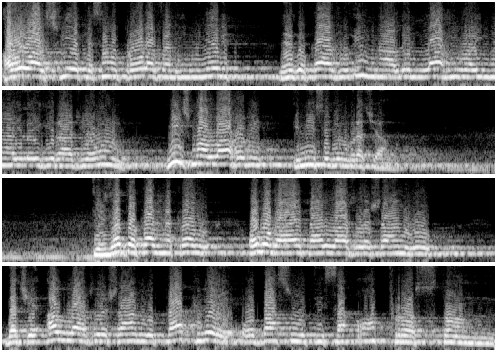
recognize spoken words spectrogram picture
A ovaj svijet je samo prolazan i munjevit Nego kažu inna lillahi wa inna ilaihi rađi'un Mi smo Allahovi i mi se njemu vraćamo. I zato kaže na kraju ovoga ajeta Allah Želešanuhu da će Allah Želešanuhu takve obasuti sa oprostom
